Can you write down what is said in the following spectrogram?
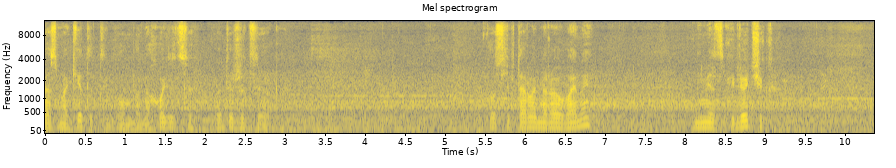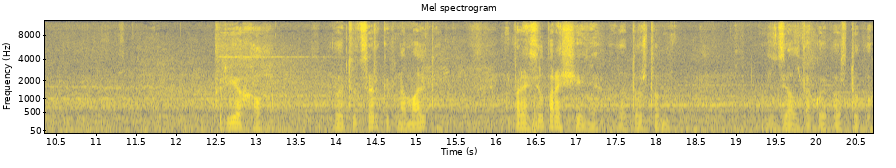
Сейчас макет этой бомбы находится в этой же церкви. После Второй мировой войны немецкий летчик приехал в эту церковь на Мальту и просил прощения за то, что он сделал такой поступок.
